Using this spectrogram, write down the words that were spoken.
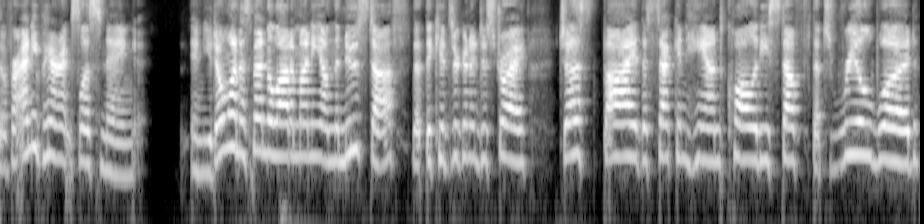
So for any parents listening, and you don't want to spend a lot of money on the new stuff that the kids are going to destroy, just buy the secondhand quality stuff that's real wood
